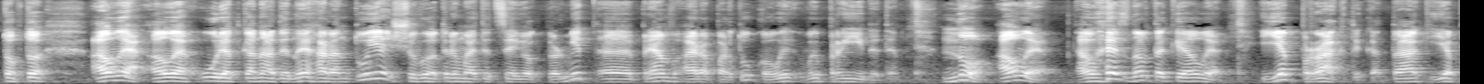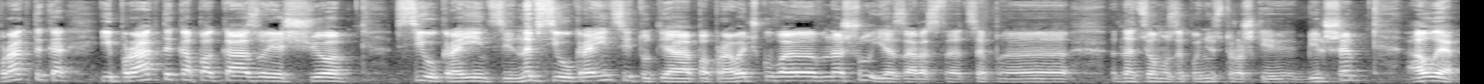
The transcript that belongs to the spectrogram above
Тобто, але але уряд Канади не гарантує, що ви отримаєте цей work permit е, прямо в аеропорту, коли ви приїдете. Но але, але знов таки, але є практика. Так, є практика, і практика показує, що всі українці, не всі українці, тут я поправочку вношу. Я зараз е, це е, на цьому зупинюсь трошки більше. Але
